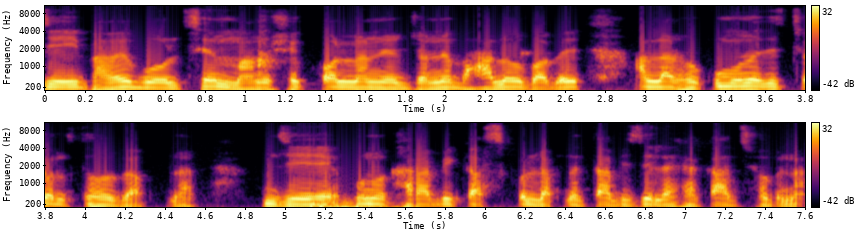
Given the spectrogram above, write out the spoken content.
যেইভাবে বলছেন, মানুষের কল্যাণের জন্য ভালোভাবে আল্লাহর হুকুম অনুযায়ী চলতে হবে আপনার। যে কোনো খারাপই কাজ করলে আপনার তাবিজে লেখা কাজ হবে না।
